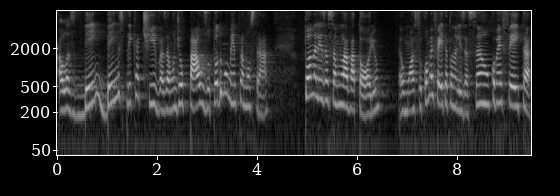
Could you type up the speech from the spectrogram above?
aulas bem, bem explicativas, onde eu pauso todo momento para mostrar. Tonalização em lavatório, eu mostro como é feita a tonalização, como é feita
